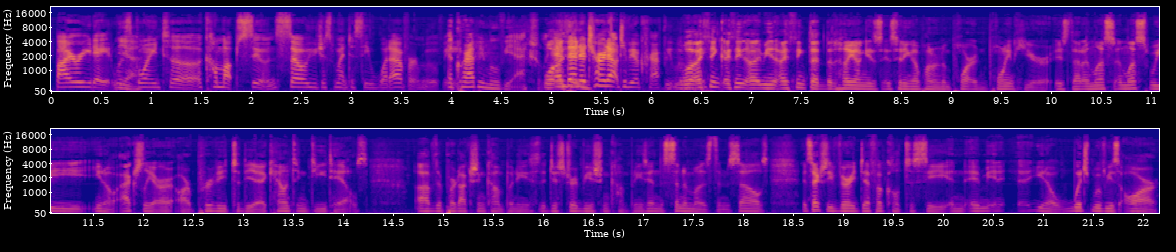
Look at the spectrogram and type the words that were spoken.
expiry date was Yeah. going to come up soon, so you just went to see whatever movie, A crappy movie, actually. Well, I and then think- it turned out to be a crappy movie. Well, I think I think I mean I think that that Young is, is hitting up on an important point here is that unless unless we you know actually are, are privy to the accounting details of the production companies, the distribution companies, and the cinemas themselves, it's actually very difficult to see and, and you know which movies are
